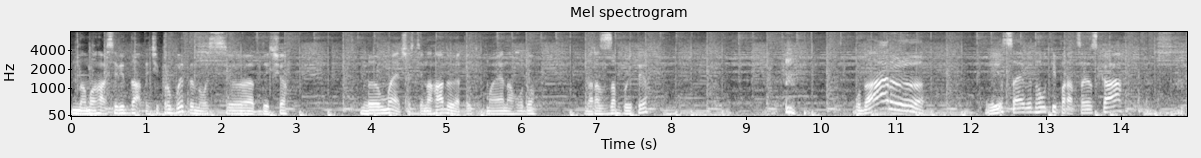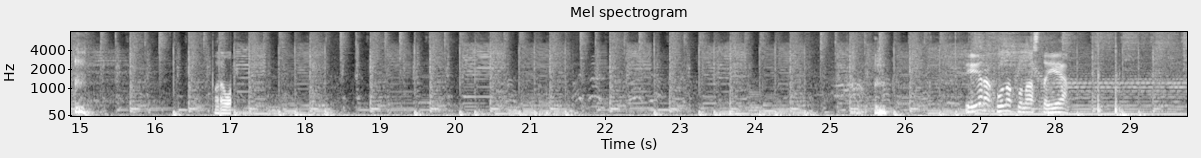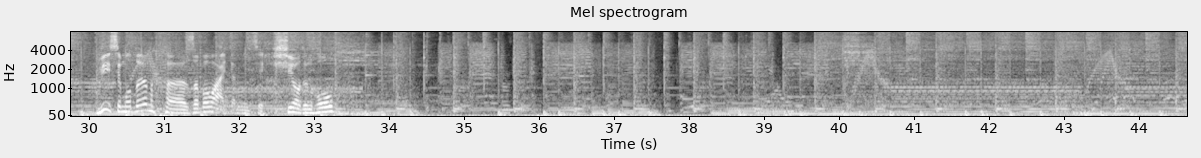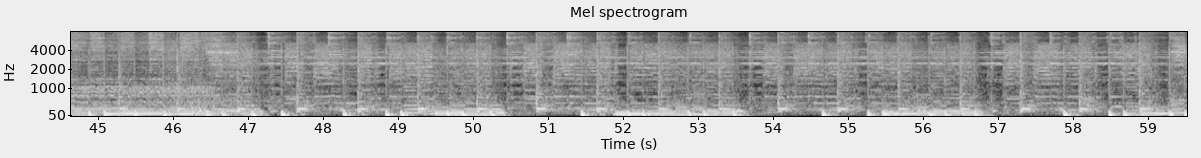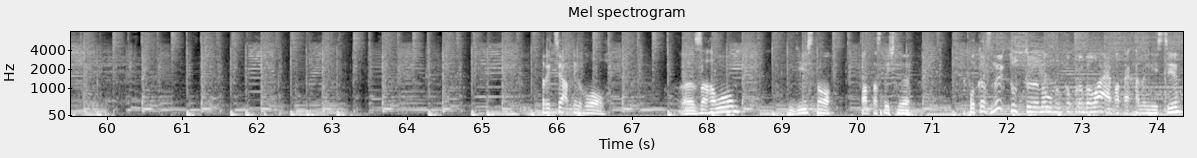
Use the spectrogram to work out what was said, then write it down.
Намагався віддати чи пробити. Ну ось е, дещо е, в меншості нагадую, Атлетік має нагоду зараз забити. Удар! І це від голкіпера ЦСКА. Перелом. І рахунок у нас стає 8-1. Е, Забивають армійці ще один гол. – 30-й гол е, загалом. Дійсно фантастичний показник. Тут е, Науменко пробиває Патеха на місці.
